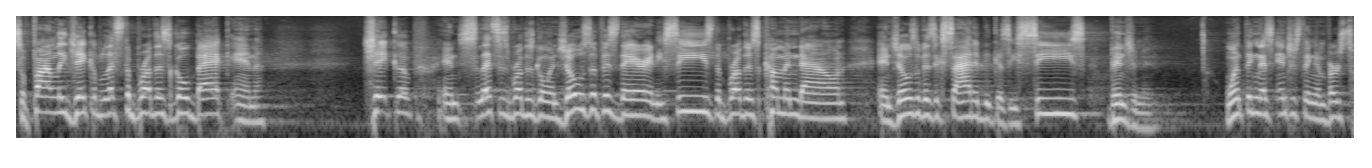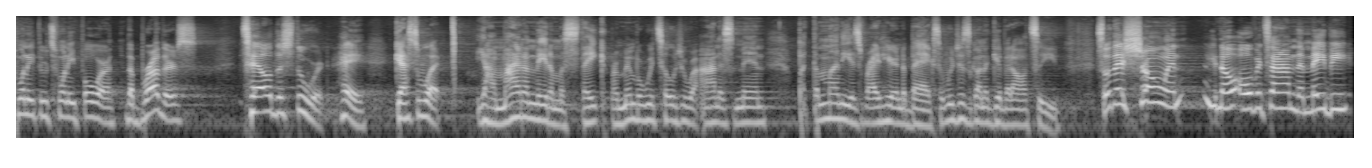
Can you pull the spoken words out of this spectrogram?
So finally, Jacob lets the brothers go back, and Jacob and lets his brothers go, and Joseph is there, and he sees the brothers coming down, and Joseph is excited because he sees Benjamin. One thing that's interesting in verse 20 through 24, the brothers tell the steward, hey, guess what? Y'all might have made a mistake. Remember, we told you we're honest men, but the money is right here in the bag, so we're just gonna give it all to you. So they're showing, you know, over time that maybe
